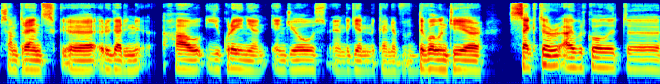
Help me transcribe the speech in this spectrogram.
some trends uh, regarding how Ukrainian NGOs and again kind of the volunteer sector I would call it uh,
